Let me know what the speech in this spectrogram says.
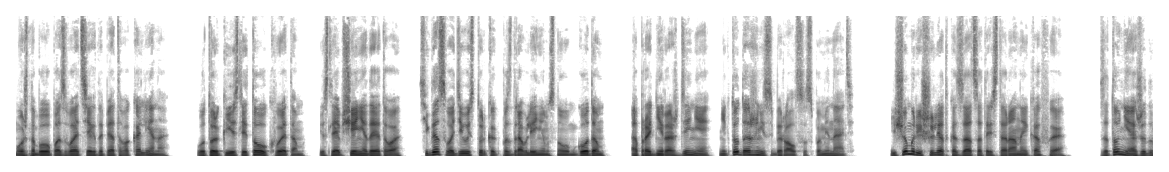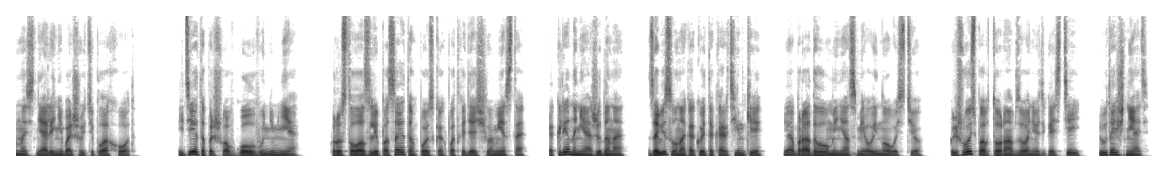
Можно было позвать всех до пятого колена. Вот только если толк в этом, если общение до этого всегда сводилось только к поздравлениям с Новым годом, а про дни рождения никто даже не собирался вспоминать. Еще мы решили отказаться от ресторана и кафе, зато неожиданно сняли небольшой теплоход. Идея эта пришла в голову не мне, просто лазали по сайтам в поисках подходящего места как Лена неожиданно зависла на какой-то картинке и обрадовала меня смелой новостью. Пришлось повторно обзванивать гостей и уточнять,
